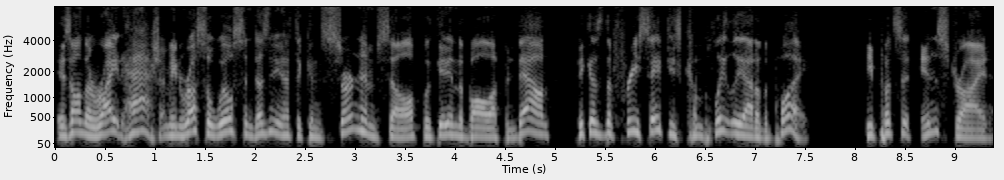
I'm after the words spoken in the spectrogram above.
is on the right hash. I mean, Russell Wilson doesn't even have to concern himself with getting the ball up and down because the free safety is completely out of the play. He puts it in stride,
